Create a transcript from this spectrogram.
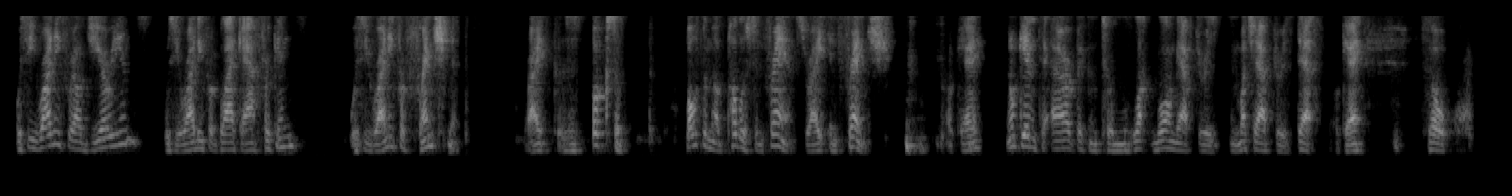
Was he writing for Algerians? Was he writing for Black Africans? Was he writing for Frenchmen? Right, because his books are both of them are published in France, right? In French. Okay. Don't get into Arabic until long after his, much after his death. Okay. So,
